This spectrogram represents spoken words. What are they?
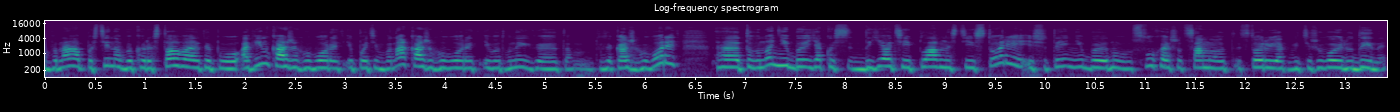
вона постійно використовує, типу, а він каже, говорить, і потім вона каже, говорить, і от вони е, там каже, говорить, е, то воно ніби якось дає оцій плавності історії, і що ти ніби ну, слухаєш от саме от історію як від живої людини.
